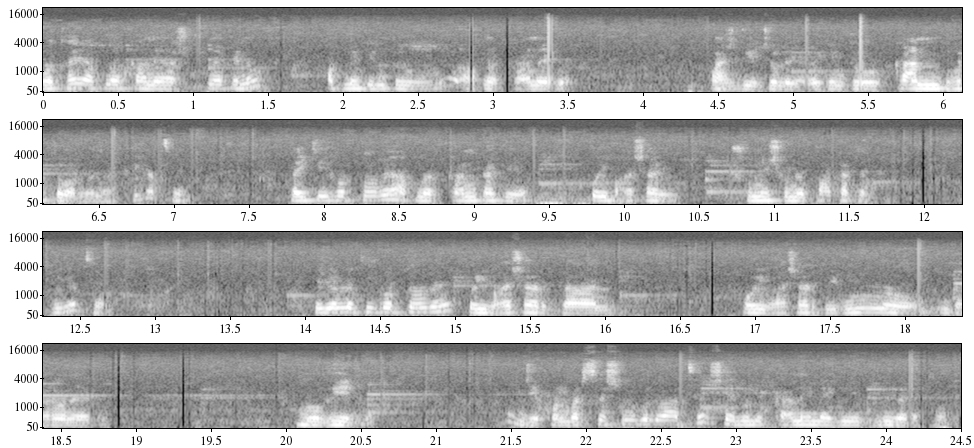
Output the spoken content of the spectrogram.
কথাই আপনার কানে আসুক না কেন, আপনি কিন্তু আপনার কানের পাশ দিয়ে চলে যাবে, কিন্তু কান ধরতে পারবে না, ঠিক আছে? তাই কী করতে হবে? আপনার কানটাকে ওই ভাষায় শুনে শুনে পাকাতে হবে, ঠিক আছে? এই জন্য কী করতে হবে? ওই ভাষার গান ওই ভাষার বিভিন্ন ধরনের মুভির যে কনভারসেশনগুলো আছে, সেগুলো কানে লাগিয়ে ঘুরে বেড়াতে হবে।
